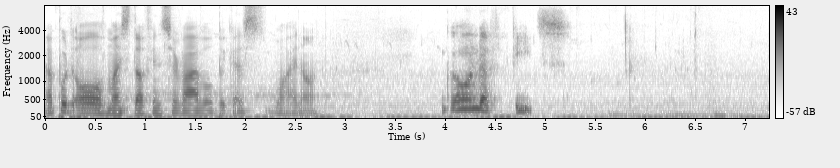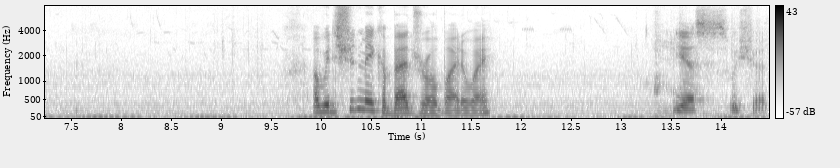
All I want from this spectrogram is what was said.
I put all of my stuff in survival because why not? going to feats. Oh, we should make a bedroll, by the way. Yes, we should.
